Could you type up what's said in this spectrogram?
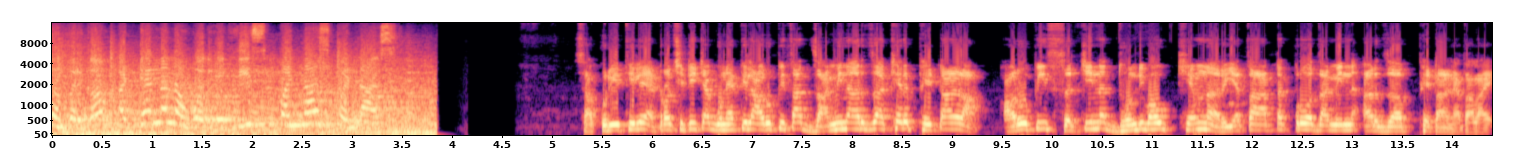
संपर्क अठ्ठ्याण्णव नव्वद एकतीस पन्नास पन्नास. साकुरी येथील अॅट्रॉसिटीच्या गुन्ह्यातील आरोपीचा जामीन अर्ज अखेर फेटाळला. आरोपी सचिन धोंडीभाऊ खेमनर याचा अटकपूर्व जामीन अर्ज फेटाळण्यात आला आहे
